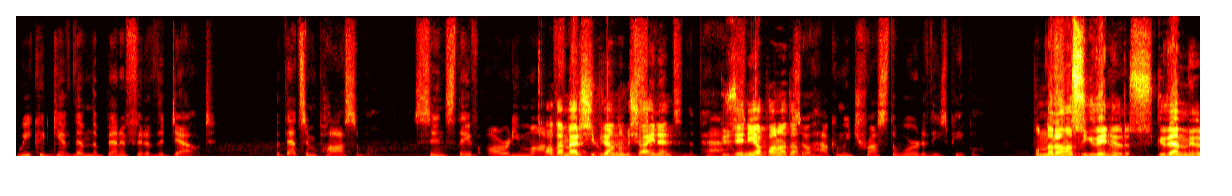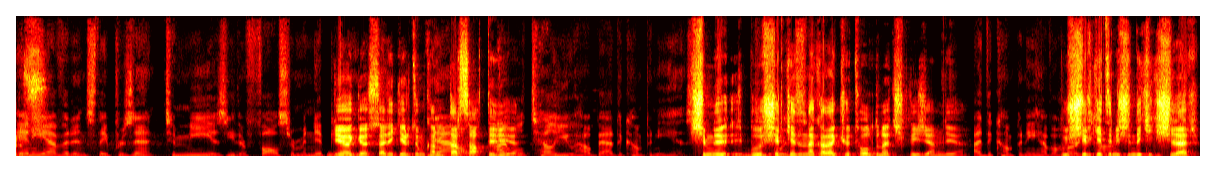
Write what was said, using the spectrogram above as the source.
We could give them the benefit of the doubt, but that's impossible since they've already modified Adam her şeyi their planlamış aynen. websites in the past. Düzeni yapan adam. So how can we trust the word of these people? Bunlara nasıl güveniyoruz? Güvenmiyoruz. Diyor gösterdikleri tüm kanıtlar sahte diyor. Şimdi bu şirketin ne kadar kötü olduğunu açıklayacağım diyor. Bu şirketin içindeki kişiler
